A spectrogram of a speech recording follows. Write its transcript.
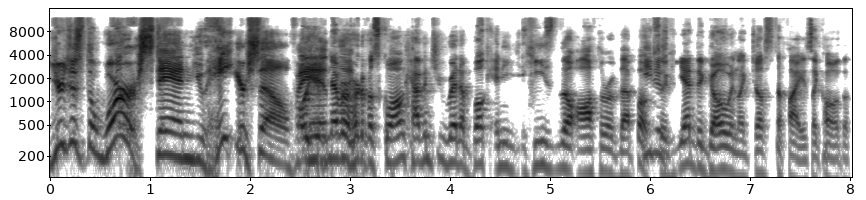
you're just the worst and you hate yourself Oh, you've never like, heard of a squonk? Haven't you read a book? And he, he's the author of that book, He so he had to go and like justify. He's like, "Oh, the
